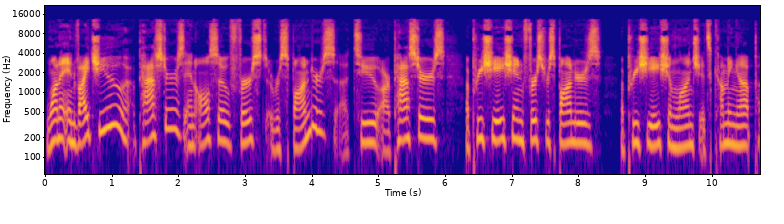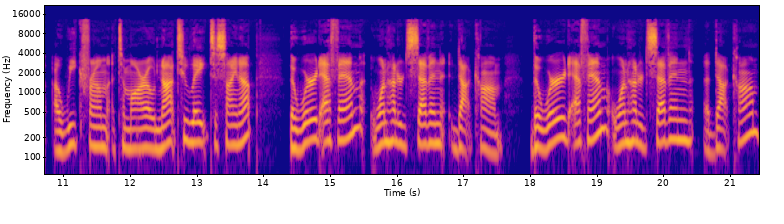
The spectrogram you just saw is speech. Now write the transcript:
Want to invite you, pastors, and also first responders, uh, to our pastors' appreciation, first responders appreciation lunch. It's coming up a week from tomorrow. Not too late to sign up. The Word FM 107.com. The Word FM 107.com.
